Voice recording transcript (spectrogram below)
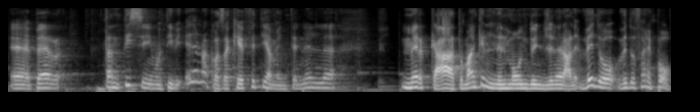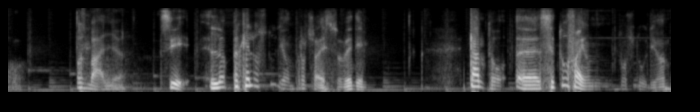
eh, per tantissimi motivi ed è una cosa che effettivamente nel mercato, ma anche nel mondo in generale, vedo, vedo fare poco. O sbaglio? Sì, lo, perché lo studio è un processo, vedi? Tanto, eh, se tu fai un tuo studio,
